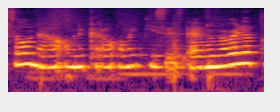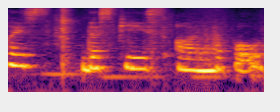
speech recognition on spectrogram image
So now I'm going to cut out all my pieces and remember to place this piece on the fold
